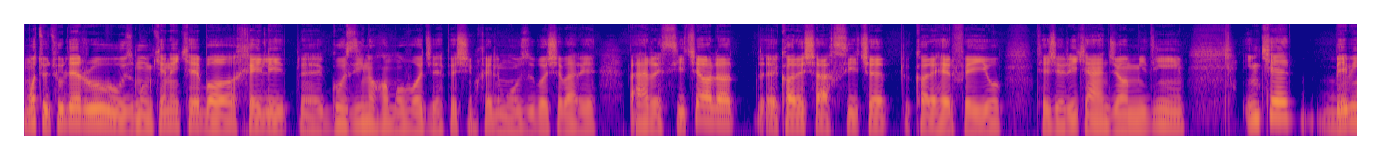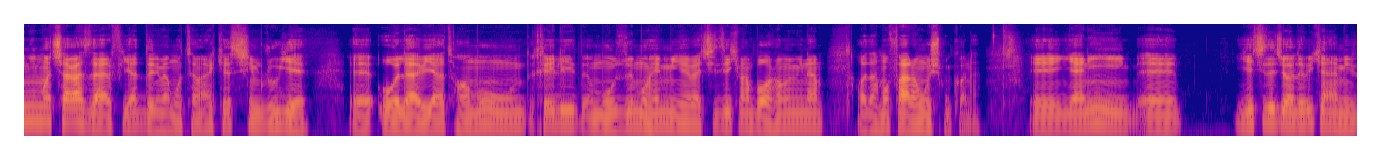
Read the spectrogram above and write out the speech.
ما تو طول روز ممکنه که با خیلی گزینه ها مواجه بشیم خیلی موضوع باشه برای بررسی چه حالا کار شخصی چه کار حرفه‌ای و تجاری که انجام میدیم. اینکه ببینیم ما چقدر ظرفیت داریم و متمرکز شیم روی اولویت هامون خیلی موضوع مهمیه و چیزی که من بارها می‌بینم آدم ها فراموش می‌کنن. یعنی یه چیز جالبی که امیر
